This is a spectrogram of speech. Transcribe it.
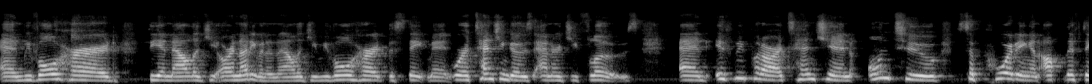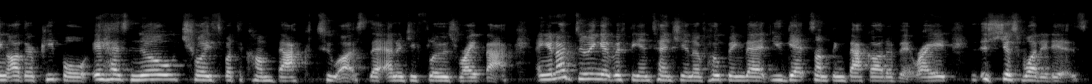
And we've all heard the analogy, or not even analogy, we've all heard the statement where attention goes, energy flows. And if we put our attention onto supporting and uplifting other people, it has no choice but to come back to us. The energy flows right back. And you're not doing it with the intention of hoping that you get something back out of it, right? It's just what it is.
